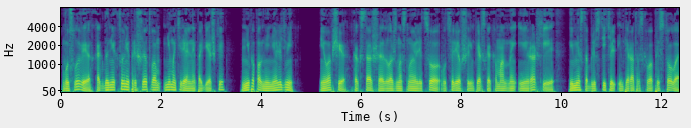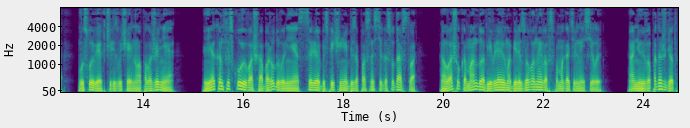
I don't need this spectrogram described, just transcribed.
в условиях, когда никто не пришлет вам ни материальной поддержки, ни пополнения людьми? И вообще, как старшее должностное лицо в уцелевшей имперской командной иерархии и место блюститель императорского престола в условиях чрезвычайного положения я конфискую ваше оборудование с целью обеспечения безопасности государства, вашу команду объявляю мобилизованной во вспомогательные силы. Анюева подождет.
